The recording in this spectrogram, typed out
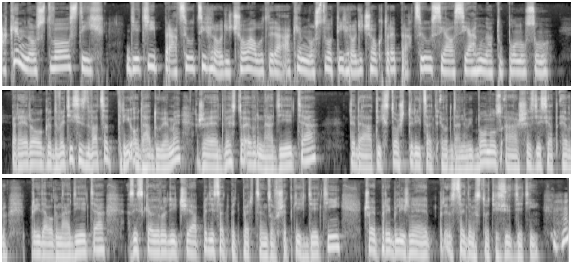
Aké množstvo z tých detí pracujúcich rodičov, alebo teda aké množstvo tých rodičov, ktoré pracujú, si ale siahnu na tú plnú sumu? Pre rok 2023 odhadujeme, že 200 eur na dieťa teda tých 140 eur daňový bonus a 60 eur prídavok na dieťa, získajú rodičia 55% zo všetkých detí, čo je približne 700 tisíc detí. Uh-huh.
